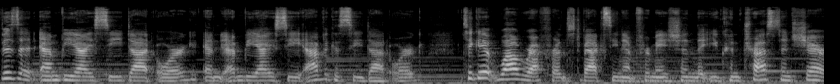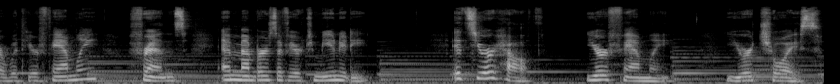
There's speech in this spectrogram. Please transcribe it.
Visit nvic.org and nvicadvocacy.org to get well referenced vaccine information that you can trust and share with your family, friends, and members of your community. It's your health, your family, your choice.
